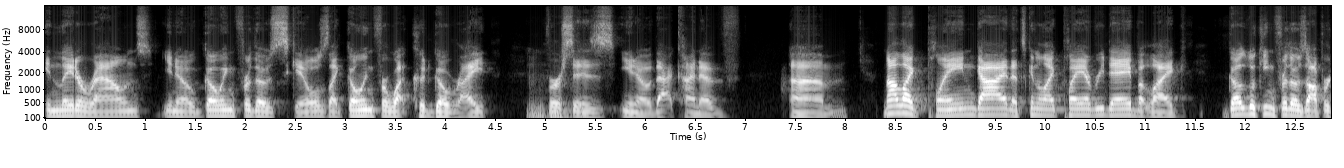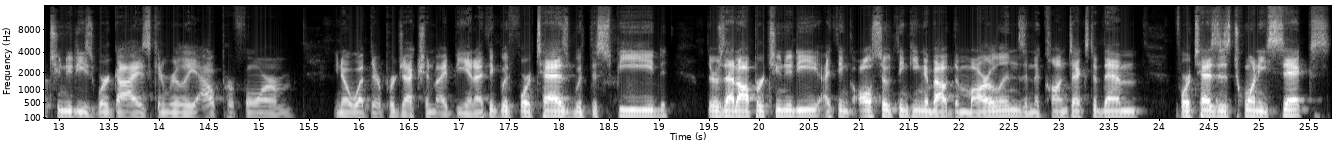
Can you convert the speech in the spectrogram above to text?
in later rounds, you know, going for those skills, like going for what could go right versus, you know, that kind of um not like plain guy that's going to like play every day, but like go looking for those opportunities where guys can really outperform, you know, what their projection might be. And I think with Fortes, with the speed, there's that opportunity. I think also thinking about the Marlins and the context of them, Fortes is 26.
